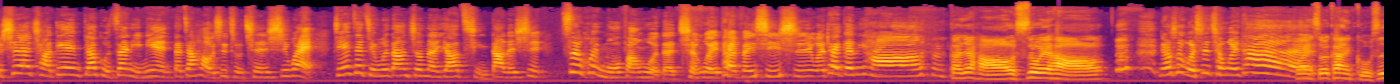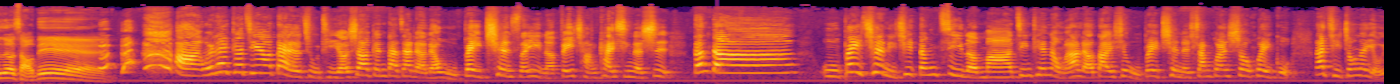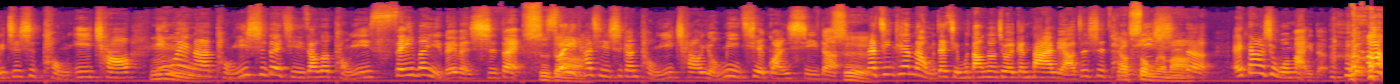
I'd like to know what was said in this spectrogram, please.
股市的炒店标股在里面，大家好，我是主持人施伟。今天在节目当中呢，邀请到的是最会模仿我的陈维泰分析师，维泰哥你好。大家好，施伟好，你要说我是陈维泰，欢迎收看股市热炒店。啊，维泰哥今天要带的主题哦，是要跟大家聊聊五倍券，所以呢，非常开心的是，噔噔。五倍券你去登记了吗？今天呢，我们要聊到一些五倍券的相关受惠股。那其中呢，有一只是统一超，因为呢，统一狮队其实叫做统一 Seven Eleven 狮队，是的，所以它其实是跟统一超有密切关系的。是。那今天呢，我们在节目当中就会跟大家聊，这是统一狮的，哎，当然是我买的，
